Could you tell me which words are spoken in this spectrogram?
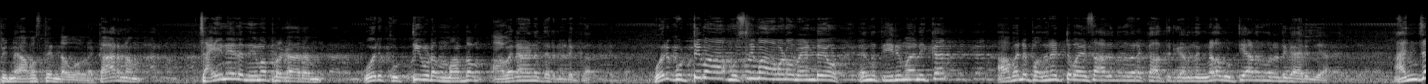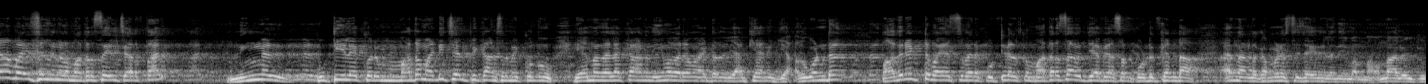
പിന്നെ അവസ്ഥ ഉണ്ടാവും അവിടെ. കാരണം ചൈനയുടെ നിയമപ്രകാരം ഒരു കുട്ടിയുടെ മതം അവനാണ് തിരഞ്ഞെടുക്കുക. ഒരു കുട്ടി മുസ്ലിം ആവണോ വേണ്ടയോ എന്ന് തീരുമാനിക്കാൻ അവന് പതിനെട്ട് വയസ്സാകുന്നത് വരെ കാത്തിരിക്കണം നിങ്ങളെ കുട്ടിയാണെന്ന് പറഞ്ഞിട്ട് കാര്യമില്ല. അഞ്ചാം വയസ്സിൽ നിങ്ങൾ മദ്രസയിൽ ചേർത്താൽ നിങ്ങൾ കുട്ടിയിലേക്ക് ഒരു മതം അടിച്ചേൽപ്പിക്കാൻ ശ്രമിക്കുന്നു എന്ന നിലക്കാണ് നിയമപരമായിട്ട് അത് വ്യാഖ്യാനിക്കുക. അതുകൊണ്ട് പതിനെട്ട് വയസ്സ് വരെ കുട്ടികൾക്ക് മദ്രസ വിദ്യാഭ്യാസം കൊടുക്കണ്ട എന്നാണ് കമ്മ്യൂണിസ്റ്റ് ചൈനയിലെ നിയമം. ഒന്നാലോചിക്കൂ.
